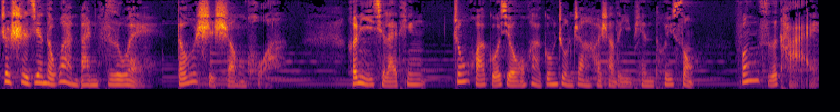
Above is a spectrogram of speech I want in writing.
这世间的万般滋味都是生活，和你一起来听中华国学文化公众账号上的一篇推送：丰子恺，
